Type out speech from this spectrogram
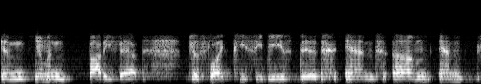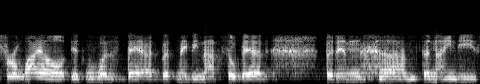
in human body fat, just like PCBs did. And um, and for a while it was bad, but maybe not so bad. But in um, the 90s,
